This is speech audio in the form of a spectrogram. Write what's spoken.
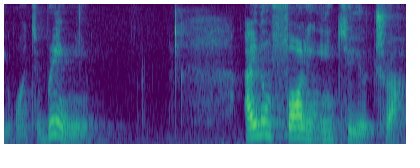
you want to bring me. I don't falling into your trap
